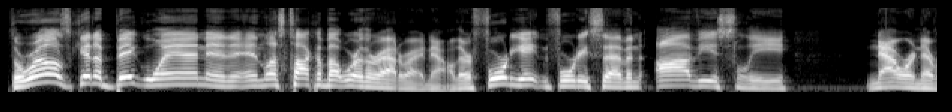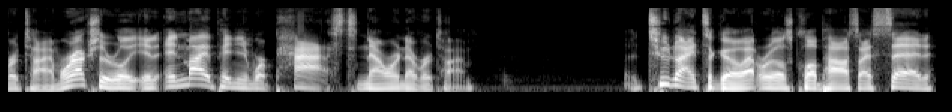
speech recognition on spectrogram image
The Royals get a big win, and, and let's talk about where they're at right now. They're 48 and 47. Obviously, now or never time. We're actually really, in, in my opinion, we're past now or never time. Uh, two nights ago at Royals Clubhouse, I said,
